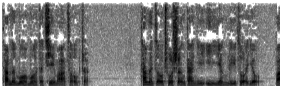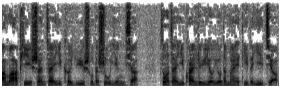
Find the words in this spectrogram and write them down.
他们默默的骑马走着，他们走出圣丹尼一英里左右，把马匹拴在一棵榆树的树荫下，坐在一块绿油油的麦地的一角。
